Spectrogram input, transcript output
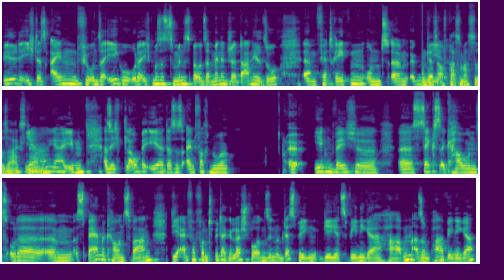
bilde ich das ein für unser Ego oder ich muss es zumindest bei unserem Manager Daniel so ähm, vertreten und ähm, irgendwie. Und jetzt aufpassen, was du sagst. Ja, ja, ja, eben. Also ich glaube eher, dass es einfach nur äh, irgendwelche äh, Sex-Accounts oder ähm, Spam-Accounts waren, die einfach von Twitter gelöscht worden sind und deswegen wir jetzt weniger haben, also ein paar weniger,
